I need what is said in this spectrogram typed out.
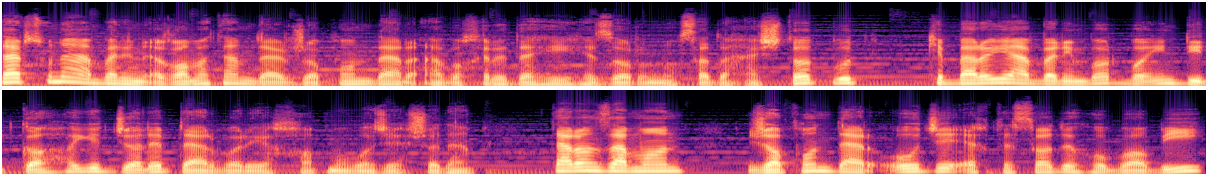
در طول اولین اقامتم در ژاپن در اواخر دهه 1980 بود که برای اولین بار با این دیدگاه های جالب درباره خواب مواجه شدم. در آن زمان ژاپن در اوج اقتصاد حبابی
